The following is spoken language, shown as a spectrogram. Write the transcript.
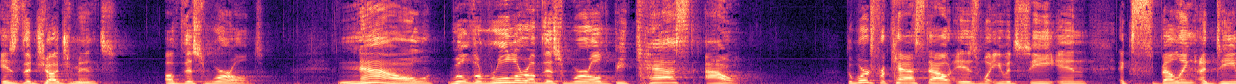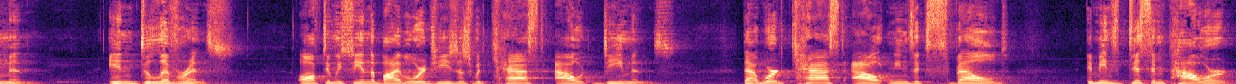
is the judgment of this world. Now will the ruler of this world be cast out. The word for cast out is what you would see in expelling a demon, in deliverance Often we see in the Bible where Jesus would cast out demons. That word cast out means expelled, it means disempowered.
